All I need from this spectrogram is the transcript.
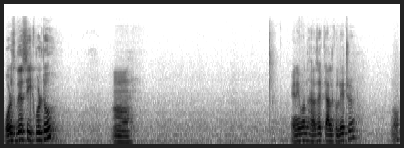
what is this equal to? Mm. Anyone has a calculator? No?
